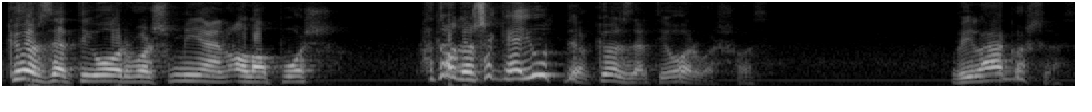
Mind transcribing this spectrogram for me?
körzeti orvos milyen alapos. Hát oda se kell jutni a körzeti orvoshoz. Világos ez?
